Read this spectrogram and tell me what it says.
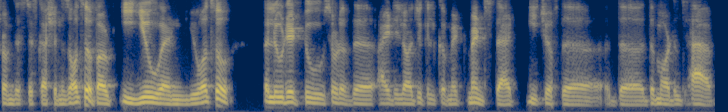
from this discussion is also about EU, and you also alluded to sort of the ideological commitments that each of the the, the models have.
